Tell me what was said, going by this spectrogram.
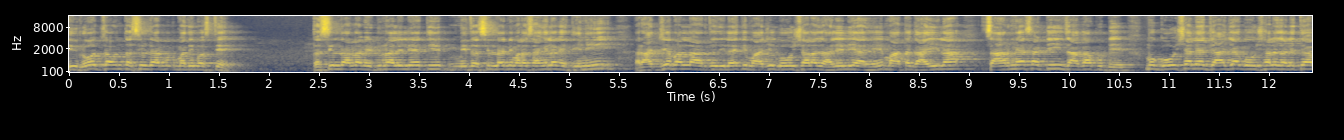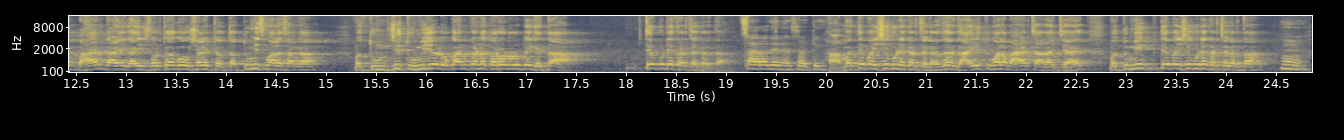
ती रोज जाऊन तहसीलदारमध्ये बसते. तहसीलदारला भेटून आलेली आहे ती मी तहसीलदारनी मला सांगितलं काय तिने राज्यपालला अर्ज दिला आहे की माझी गौशाला झालेली आहे. मग आता गाईला चारण्यासाठी जागा कुठे? मग गौशाला ज्या ज्या गौशाला झाल्या त्या बाहेर गाई गाई सोडतो गौशाळेत ठेवतात तुम्हीच मला सांगा. मग तुमची तुम्ही जे लोकांकडनं करोड रुपये घेता ते कुठे खर्च करता? चारा देण्यासाठी. हा मग ते पैसे कुठे खर्च करता? जर गायी तुम्हाला बाहेर चारायच्या आहेत मग तुम्ही ते पैसे कुठे खर्च करता?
